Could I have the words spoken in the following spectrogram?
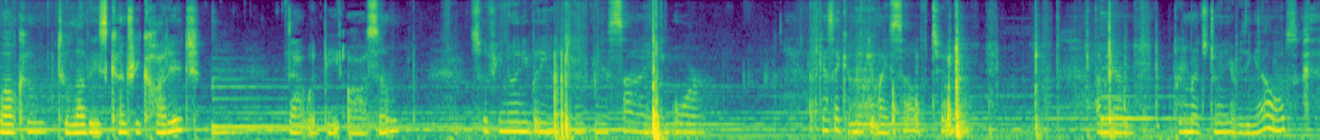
Welcome to Lovey's Country Cottage. That would be awesome. So if you know anybody who can make me a sign, or I guess I can make it myself too. I mean, I'm pretty much doing everything else.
